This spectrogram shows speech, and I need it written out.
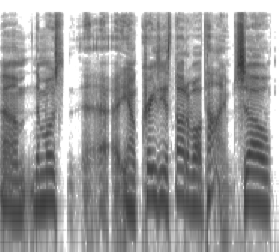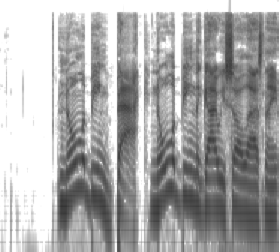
um, the most uh, you know craziest thought of all time. So Nola being back, Nola being the guy we saw last night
